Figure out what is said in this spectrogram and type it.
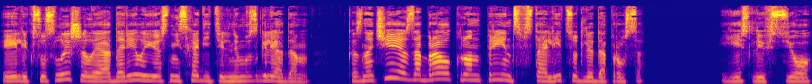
Эликс услышал и одарил ее снисходительным взглядом. Казначея забрал кронпринц в столицу для допроса. «Если все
